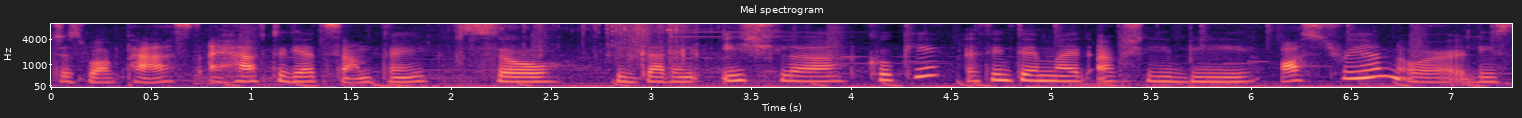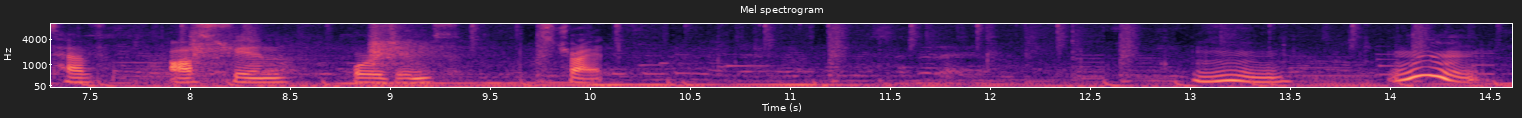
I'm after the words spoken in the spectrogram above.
just walk past, I have to get something. So we got an Isler cookie. I think they might actually be Austrian or at least have Austrian origins. Let's try it. Mmm. Mmm.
